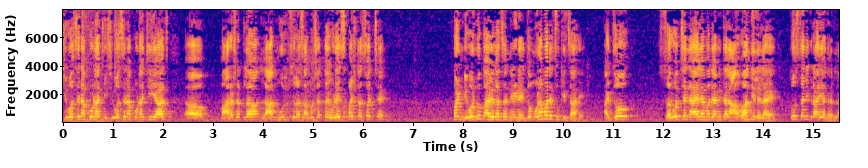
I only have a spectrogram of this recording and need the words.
शिवसेना कोणाची? शिवसेना कोणाची आज महाराष्ट्रातला लहान मूल सुद्धा सांगू शकतं एवढे स्पष्ट स्वच्छ आहे. पण निवडणूक आयोगाचा निर्णय जो मुळामध्ये चुकीचा आहे आणि जो सर्वोच्च न्यायालयामध्ये आम्ही त्याला आव्हान दिलेलं आहे तोच त्यांनी ग्राह्य धरला.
